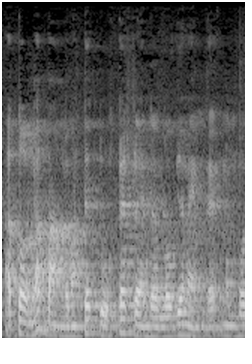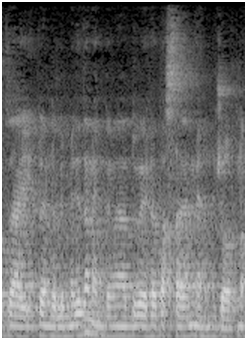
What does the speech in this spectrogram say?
attorno al bancomat e tu per prenderlo ovviamente non potrai prenderlo immediatamente ma dovrai passare almeno un giorno.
